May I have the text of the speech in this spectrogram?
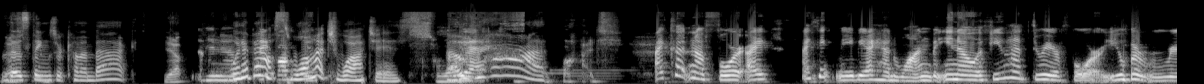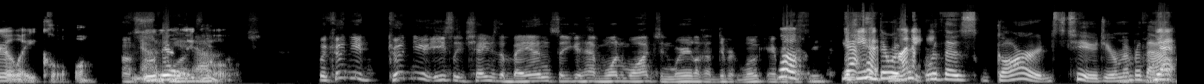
That's Those true. things are coming back. Yep. I know. What about Swatch watches? Oh Swatch. Yeah. yeah. Watch. I couldn't afford. I I think maybe I had one, but you know, if you had three or four, you were really cool. A Yeah, really yeah. cool. But couldn't you couldn't you easily change the band so you could have one watch and wear like a different look every day? Well, Yeah, if you and had there were, money, were those guards too. Do you remember that? Yes,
